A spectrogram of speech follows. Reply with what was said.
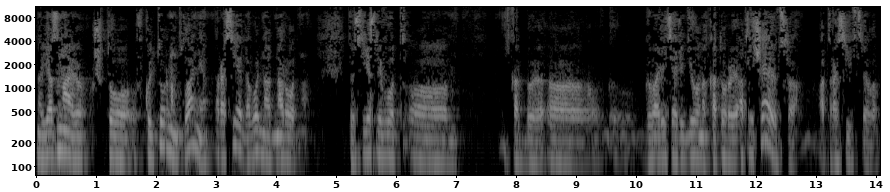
но я знаю, что в культурном плане Россия довольно однородна. То есть если вот э, как бы э, говорить о регионах, которые отличаются от России в целом,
